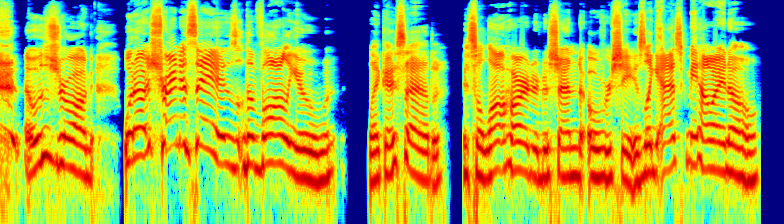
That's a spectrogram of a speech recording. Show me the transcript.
that was strong. What I was trying to say is the volume. Like I said, it's a lot harder to send overseas. Like, ask me how I know.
